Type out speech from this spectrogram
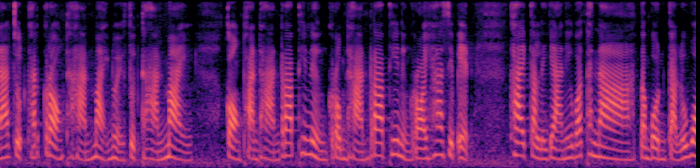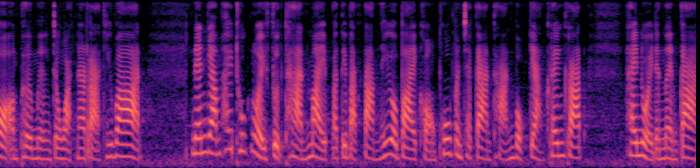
ณจุดคัดกรองทหารใหม่หน่วยฝึกทหารใหม่ กองพันฐานราบที่ 1 กรมฐานราบที่ 151 ค่ายกัลยาณิวัฒนา ตำบลกัลลุวออำเภอเมืองจังหวัดนราธิวาส เน้นย้ำให้ทุกหน่วยฝึกทหารใหม่ปฏิบัติตามนโยบายของผู้บัญชาการฐานบกอย่างเคร่งครัด ให้หน่วยดำเนินการ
